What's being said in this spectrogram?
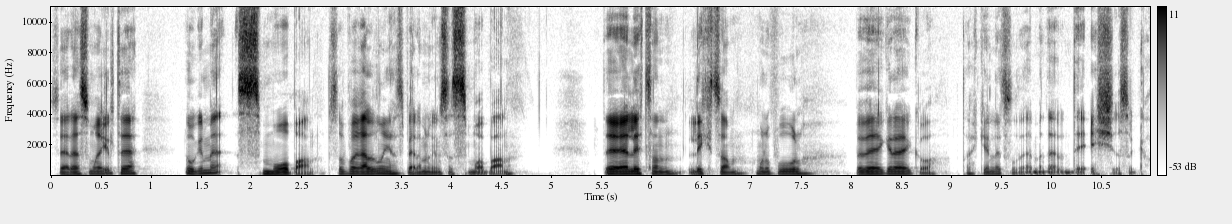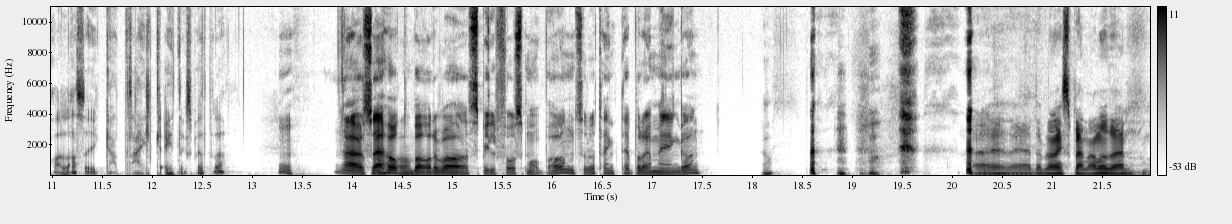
så er det som regel til noen med små barn. Så foreldrene kan spille med noen som er små barn. Det er litt sånn likt som Monopol. Bevege deg og drikke inn litt sånn, men det, det er ikke så galt. Altså, jeg hadde det helt greit da jeg spilte det. Nei, altså, jeg hørte bare det var spill for småbarn, så da tenkte jeg på det med en gang. Ja. Det det blir litt spennende, det.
